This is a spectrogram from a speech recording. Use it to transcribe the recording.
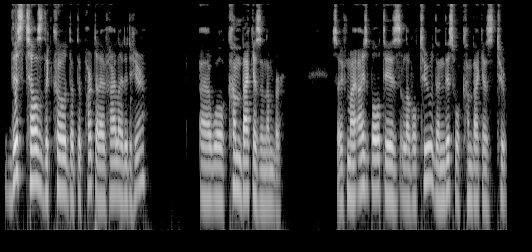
this tells the code that the part that I've highlighted here uh, will come back as a number. So if my ice bolt is level 2, then this will come back as 2.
